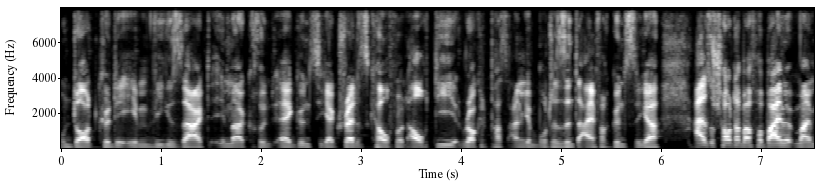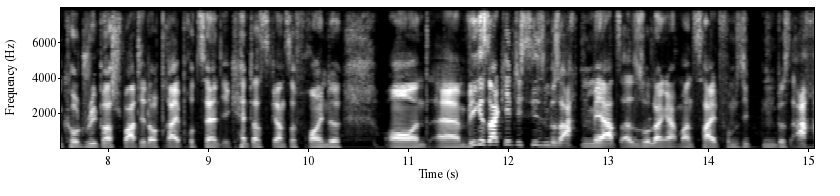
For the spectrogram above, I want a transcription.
und dort könnt ihr eben, wie gesagt, immer äh, günstiger Credits kaufen und auch die Rocket Pass Angebote sind da einfach günstiger. Also schaut da mal vorbei mit meinem Code REPASS, spart ihr doch 3%. Ihr kennt das Ganze, Freunde. Und ähm, wie gesagt, geht die Season bis 8. März, also so lange hat man Zeit, vom 7. bis 8.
